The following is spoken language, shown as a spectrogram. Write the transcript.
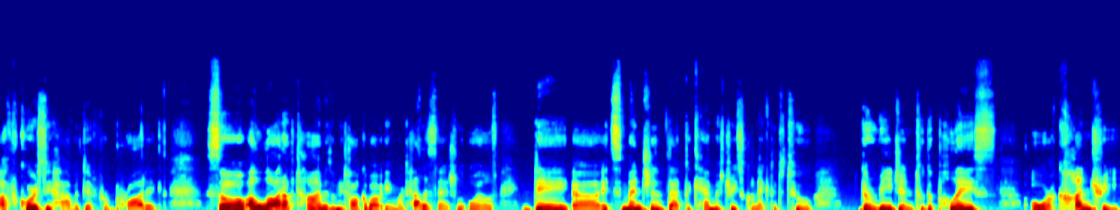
Of course, you have a different product. So a lot of times when we talk about Immortelle essential oils, they uh, it's mentioned that the chemistry is connected to the region, to the place or country.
